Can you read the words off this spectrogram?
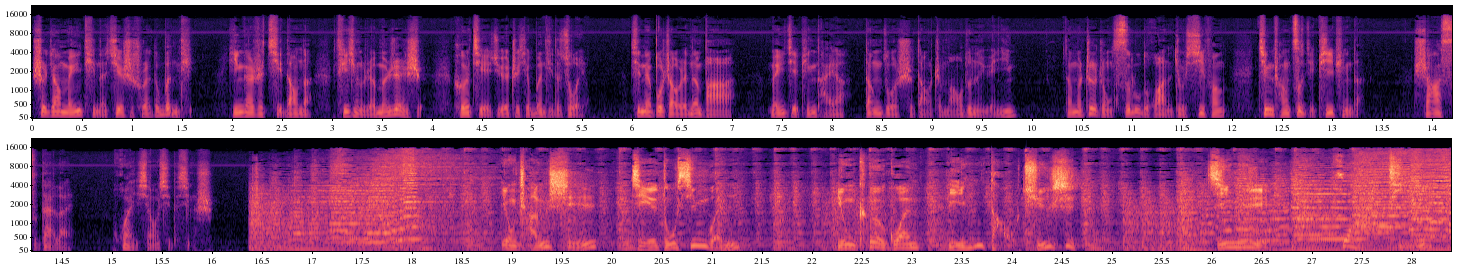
社交媒体呢揭示出来的问题，应该是起到呢提醒人们认识和解决这些问题的作用。现在不少人呢把媒介平台啊当做是导致矛盾的原因。那么这种思路的话呢，就是西方经常自己批评的“杀死带来坏消息”的形式。用常识解读新闻，用客观引导趋势。今日话题。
